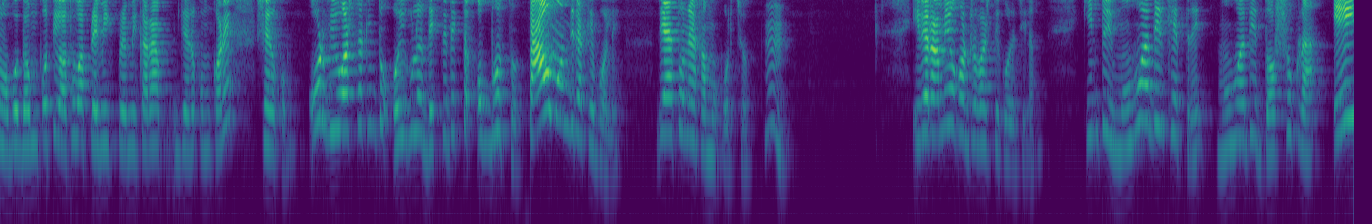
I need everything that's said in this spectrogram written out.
নবদম্পতি অথবা প্রেমিক প্রেমিকারা যেরকম করে, সেরকম। ওর ভিউয়ার্সরা কিন্তু ওইগুলো দেখতে দেখতে অভ্যস্ত, তাও মন্দিরাকে বলে যে এত ন্যাকামো করছ, হুম। এবার আমিও কন্ট্রোভার্সি করেছিলাম। কিন্তু এই মহুয়াদির ক্ষেত্রে, মহুয়াদির দর্শকরা এই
